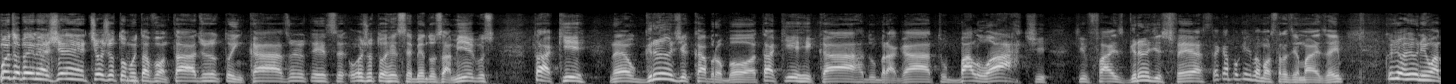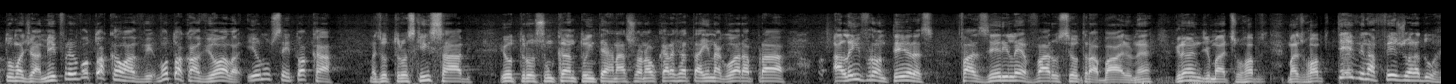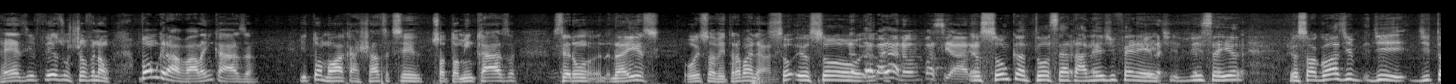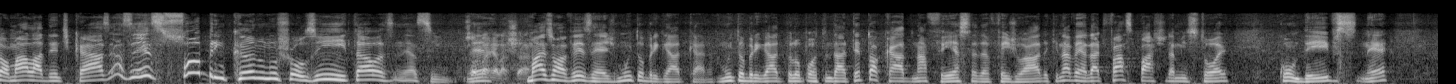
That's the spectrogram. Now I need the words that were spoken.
Muito bem, minha gente. Hoje eu estou muito à vontade, hoje eu estou em casa, hoje eu, rece... recebendo os amigos. Tá aqui, né, o grande Cabrobó, tá aqui Ricardo Bragato, Baluarte, que faz grandes festas. Daqui a pouco a gente vai mostrar imagens aí. Porque eu já reuni uma turma de amigos, falei, vou tocar uma, vi... vou tocar uma viola? Eu não sei tocar mas eu trouxe quem sabe. Eu trouxe um cantor internacional, o cara já está indo agora para além fronteiras, fazer e levar o seu trabalho, né? Grande Márcio Robson. Márcio Robson teve na feijoada do Rez e fez um show. Não, vamos gravar lá em casa. E tomar uma cachaça que você só toma em casa. Você não, não é isso? Hoje só veio trabalhar. Né? Sou, eu sou. Não é trabalhar, não, passear. Né? Eu sou um cantor sertanejo diferente. Isso aí. Eu... Eu só gosto de, de, de, tomar lá dentro de casa, às vezes só brincando num showzinho e tal, assim. assim só né? pra relaxar. Mais uma vez, Régio, muito obrigado, cara. Muito obrigado pela oportunidade de ter tocado na festa da feijoada, que na verdade faz parte da minha história com o Davis, né?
